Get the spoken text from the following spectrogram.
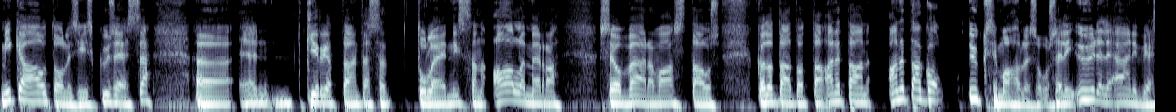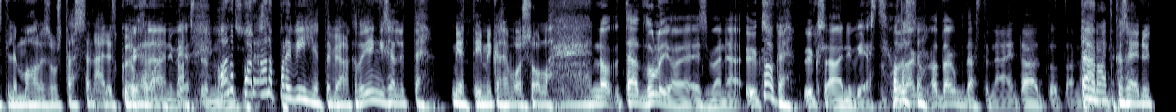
mikä auto oli siis kyseessä. Öö, kirjoittain tässä tulee Nissan Almera. Se on väärä vastaus. Katsotaan, tota, annetaan, annetaanko yksi mahdollisuus, eli yhdelle ääniviestille mahdollisuus tässä näin nyt. Kun Yhdelle ääniviestille anna mahdollisuus. pari, anna pari vihjettä vielä. Kato, jengi siellä nyt miettii, mikä se voisi olla. No, täältä tuli jo ensimmäinen yksi, Okei. yksi ääniviesti. Ota Otetaanko, se. otetaanko tästä näin? Tää, tota, näin. ratkaisee nyt.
